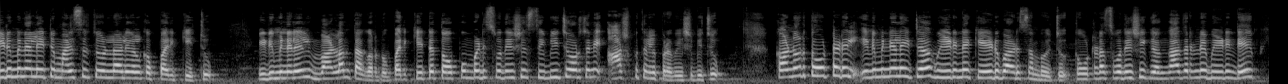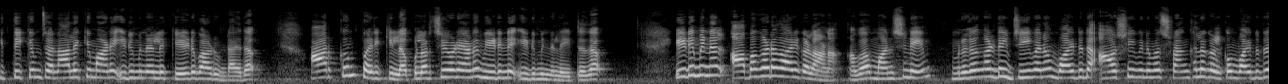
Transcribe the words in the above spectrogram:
ഇടിമിന്നലേറ്റ് മത്സ്യത്തൊഴിലാളികൾക്ക് പരിക്കേറ്റു. ഇടിമിന്നലിൽ വള്ളം തകർന്നു. പരിക്കേറ്റ തോപ്പുംപടി സ്വദേശി സിബി ജോർജിനെ ആശുപത്രിയിൽ പ്രവേശിപ്പിച്ചു. കണ്ണൂർ തോട്ടടിൽ ഇടിമിന്നലേറ്റ വീടിന് കേടുപാട് സംഭവിച്ചു. തോട്ടട സ്വദേശി ഗംഗാധരന്റെ വീടിന്റെ ഭിത്തിക്കും ജനാലയ്ക്കുമാണ് ഇടിമിന്നലിൽ കേടുപാടുണ്ടായത്. ആർക്കും പരിക്കില്ല. പുലർച്ചെയോടെയാണ് വീടിന് ഇടിമിന്നലേറ്റത്. ഇടിമിന്നൽ അപകടകാരികളാണ്. അവ മനുഷ്യനെയും മൃഗങ്ങളുടെയും ജീവനും വൈദ്യുത ആശയവിനിമയ ശൃംഖലകൾക്കും വൈദ്യുത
